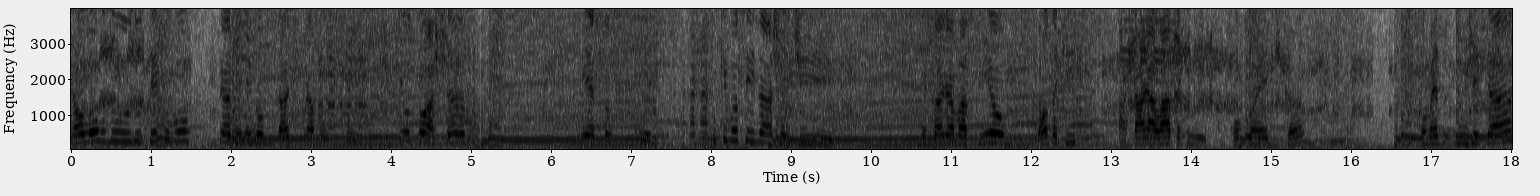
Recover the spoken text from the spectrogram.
E ao longo do, do tempo eu vou trazendo novidades para vocês. O que eu tô achando e essas coisas. O que vocês acham de começar a gravar assim? Eu boto aqui a cara lata que compro uma webcam. Começo no GTA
